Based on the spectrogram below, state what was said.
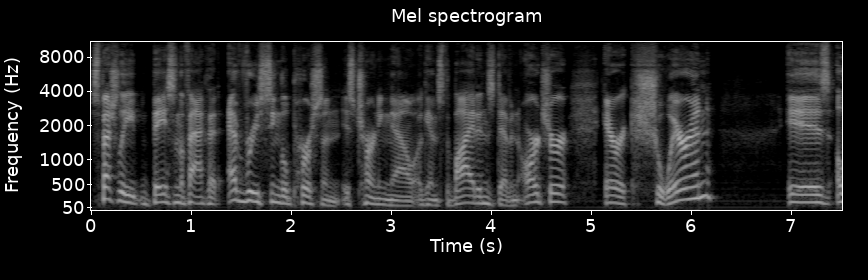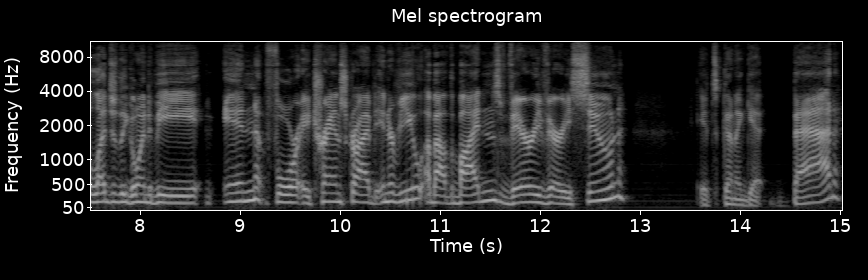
especially based on the fact that every single person is turning now against the Bidens. Devon Archer, Eric Schwerin is allegedly going to be in for a transcribed interview about the Bidens very, very soon. It's going to get bad.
